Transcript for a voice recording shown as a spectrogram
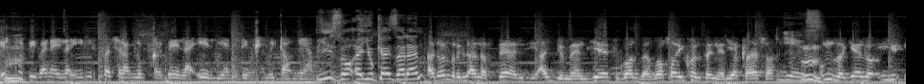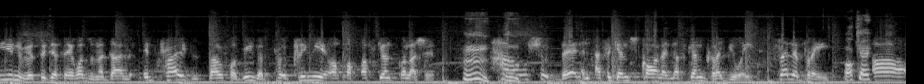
it mm. could be ubana ila- ixesha lam lokugqibela eli and ndinxiba igawuni yam bizo e-ukzn I don't really understand the argument here because there's also a concern yexesha. Yes. Mm. Umzekelo, i- i-University yaseKwaZulu Natal, it prides itself for being the premier of, of African scholarship. Mm. How should then an African scholar, an African graduate celebrate? Okay. Uh,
